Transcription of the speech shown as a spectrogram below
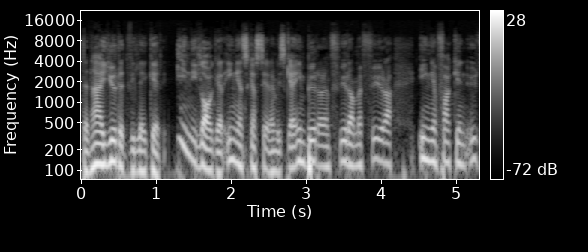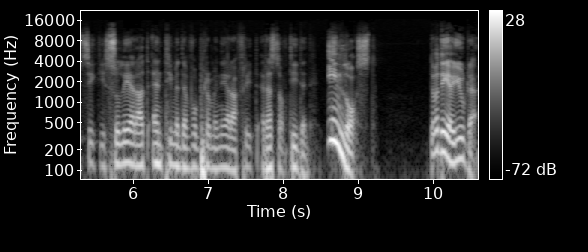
den här djuret vi lägger in i lager. Ingen ska se den. Vi ska inbura den fyra med fyra. Ingen fucking utsikt, isolerad. En timme den får promenera fritt resten av tiden. Inlåst! Det var det jag gjorde.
